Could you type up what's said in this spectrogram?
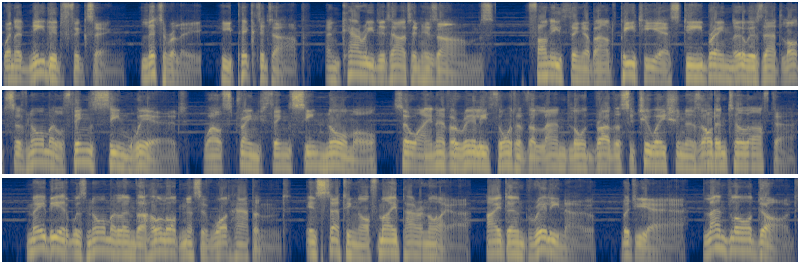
when it needed fixing. Literally, he picked it up and carried it out in his arms. Funny thing about PTSD brain though is that lots of normal things seem weird while strange things seem normal, so I never really thought of the landlord brother situation as odd until after. Maybe it was normal and the whole oddness of what happened is setting off my paranoia. I don't really know. But yeah, landlord Dodd,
